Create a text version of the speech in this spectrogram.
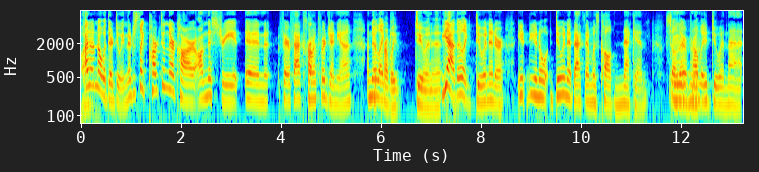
I don't know what they're doing. They're just like parked in their car on this street in Fairfax, Pro- North Virginia, and they're, They're like, probably doing it. yeah, they're like doing it, or you you know, doing it back then was called necking. So they're Mm-hmm. probably doing that,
